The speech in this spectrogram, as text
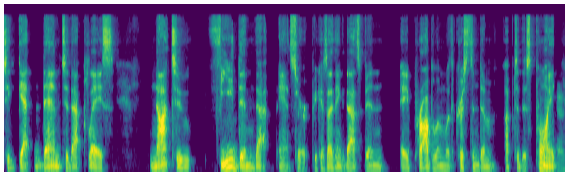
to get them to that place not to feed them that answer because i think that's been a problem with Christendom up to this point, okay.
